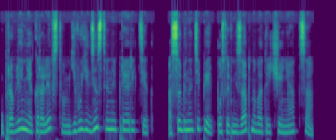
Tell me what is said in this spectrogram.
Управление королевством – его единственный приоритет, особенно теперь, после внезапного отречения отца.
